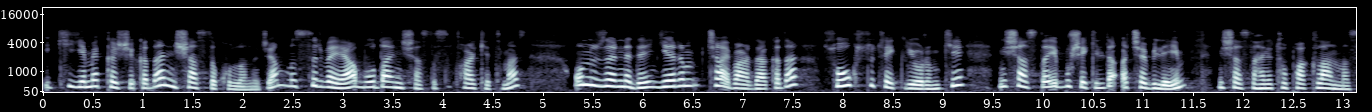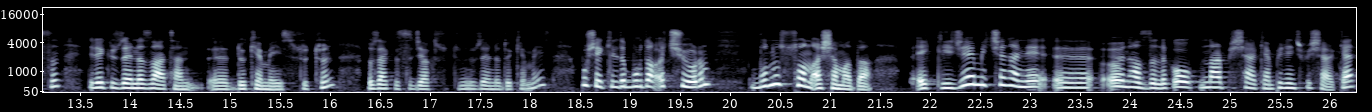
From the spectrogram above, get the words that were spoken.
2 yemek kaşığı kadar nişasta kullanacağım. Mısır veya buğday nişastası fark etmez. Onun üzerine de yarım çay bardağı kadar soğuk süt ekliyorum ki nişastayı bu şekilde açabileyim. Nişasta hani topaklanmasın. Direkt üzerine zaten e, dökemeyiz sütün. Özellikle sıcak sütün üzerine dökemeyiz. Bu şekilde burada açıyorum. Bunu son aşamada ekleyeceğim için hani e, ön hazırlık onlar pişerken pirinç pişerken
